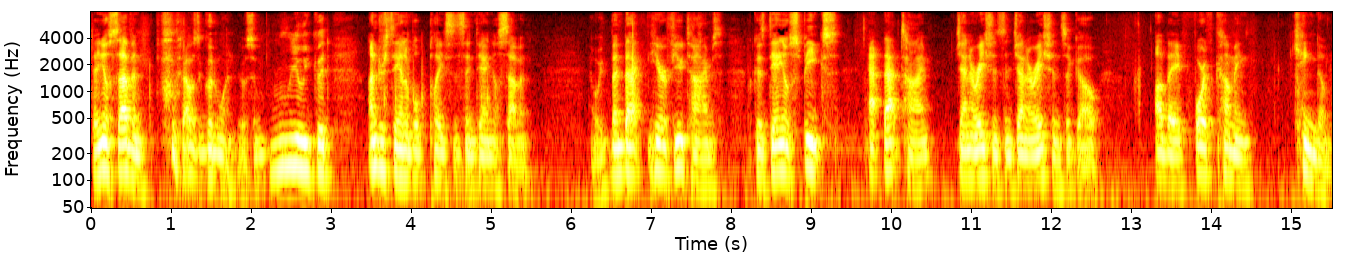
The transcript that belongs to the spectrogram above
Daniel 7, whew, that was a good one. There was some really good, understandable places in Daniel 7. And we've been back here a few times because Daniel speaks at that time, generations and generations ago, of a forthcoming kingdom.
